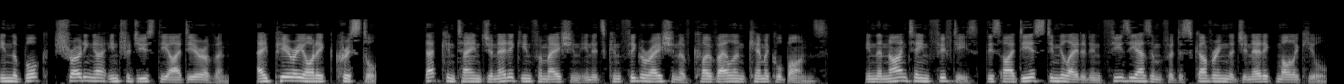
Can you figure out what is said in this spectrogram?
In the book, Schrödinger introduced the idea of an aperiodic crystal that contained genetic information in its configuration of covalent chemical bonds. In the 1950s, this idea stimulated enthusiasm for discovering the genetic molecule.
